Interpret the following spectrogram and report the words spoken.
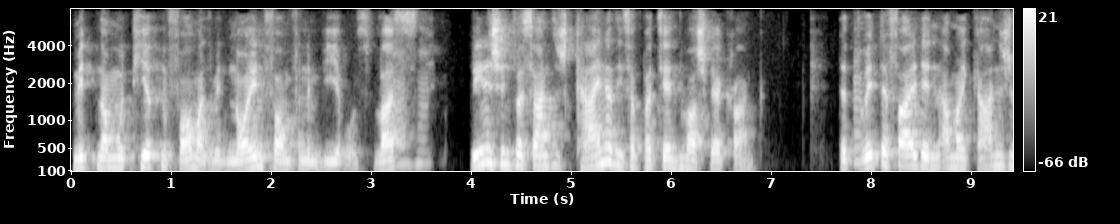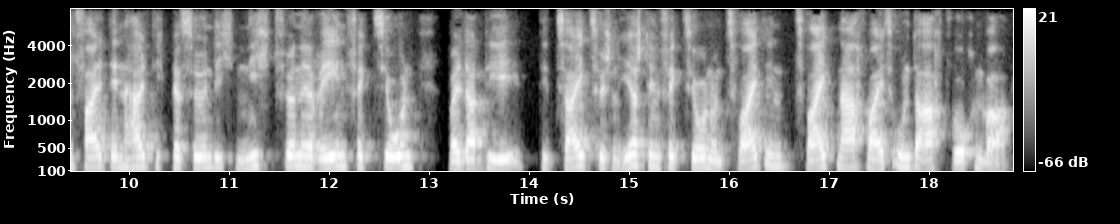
mit einer mutierten Form, also mit neuen Formen von dem Virus. Was mhm. klinisch interessant ist, keiner dieser Patienten war schwer krank. Der mhm. dritte Fall, den amerikanischen Fall, den halte ich persönlich nicht für eine Reinfektion, weil da die, die Zeit zwischen Erstinfektion und Zweitin, Zweitnachweis unter acht Wochen war.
